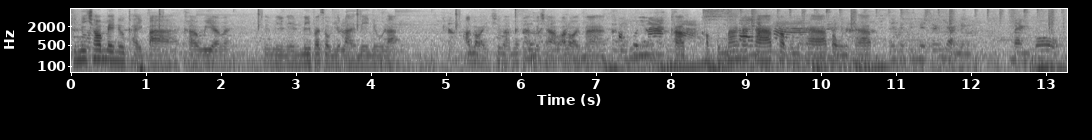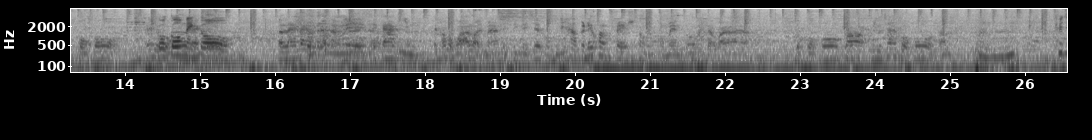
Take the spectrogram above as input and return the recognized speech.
ที่นี่ชอบเมนูไข่ปลาคาเวียร์ไหมมีมีมีมีผสมอยู่หลายเมนูละครับอร่อยใช่ไหมไม่ทานเมื่อเช้าอร่อยมากขอบคุณมากครับะขอบคุณมากนะครับ ขอบคุณครับขอบคุณครับ นี่เป็นซิกเนเจอร์อย่างหนึ่งแมงโก้โกโก้โกโก้แมงโก้ต อนแรกได้เป็นคนลังเลไม่กล้ากิน แต่เขาบอกว่าอร่อยมากเป็นซิกเนเจอร์ของที่นี่ครับมันได้ความเฟรชของของแมงโก้แต่ว่าตัวโกโก้ก็มีรสชาติโกโก้ครับอืมคือจ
